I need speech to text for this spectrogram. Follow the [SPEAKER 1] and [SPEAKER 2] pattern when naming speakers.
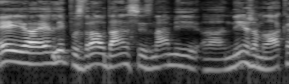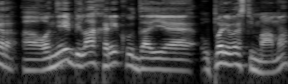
[SPEAKER 1] Ej, en lep pozdrav, danes je z nami uh, Neža Mlakar. Uh, o njej bi lahko rekel, da je v prvi vrsti mama,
